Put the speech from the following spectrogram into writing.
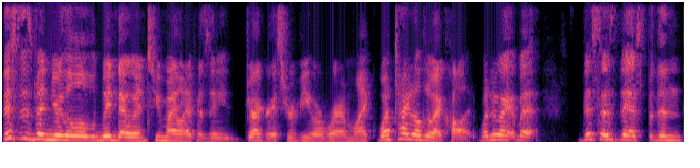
this has been your little window into my life as a drag race reviewer, where I'm like, what title do I call it? What do I? But this says this, but then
